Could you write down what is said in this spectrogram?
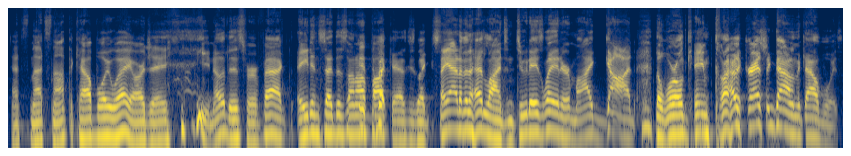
that's that's not the cowboy way, RJ. you know this for a fact. Aiden said this on our It- but- podcast. He's like, stay out of the headlines. And two days later, my God, the world came crashing down on the Cowboys.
